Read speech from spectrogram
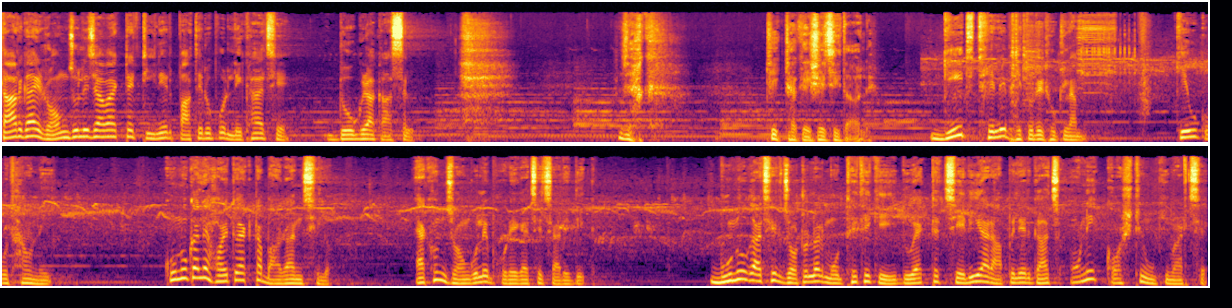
তার গায়ে রং জ্বলে যাওয়া একটা টিনের পাতের ওপর লেখা আছে ডোগরা কাসেল। যাক ঠিকঠাক এসেছি তাহলে। গেট ঠেলে ভেতরে ঢুকলাম। কেউ কোথাও নেই। কোনো কালে হয়তো একটা বাগান ছিল। এখন জঙ্গলে ভরে গেছে চারিদিক। বুনো গাছের জটলার মধ্যে থেকেই দু একটা চেরি আর আপেলের গাছ অনেক কষ্টে উঁকি মারছে।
